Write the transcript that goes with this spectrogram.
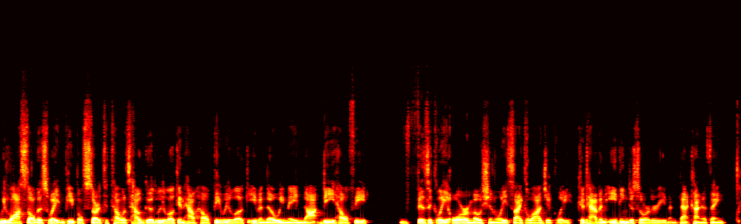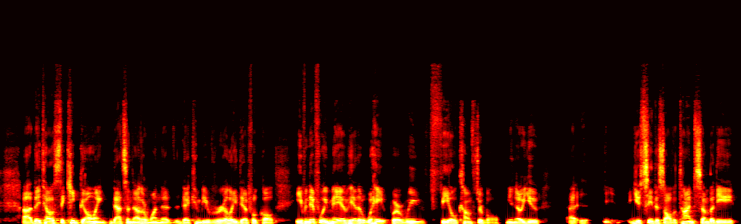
we lost all this weight, and people start to tell us how good we look and how healthy we look, even though we may not be healthy physically or emotionally, psychologically, could have an eating disorder, even that kind of thing. Uh, they tell us to keep going. That's another one that, that can be really difficult. Even if we may have hit a weight where we feel comfortable, you know, you, uh, you see this all the time. Somebody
